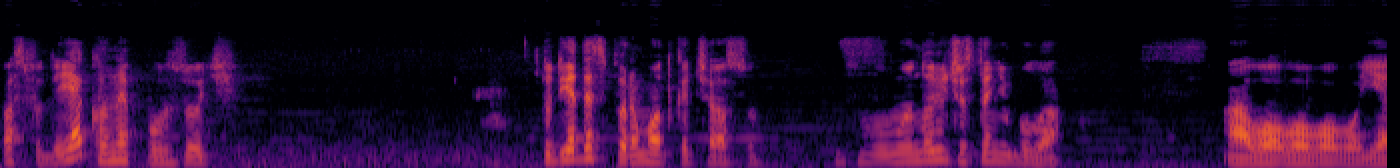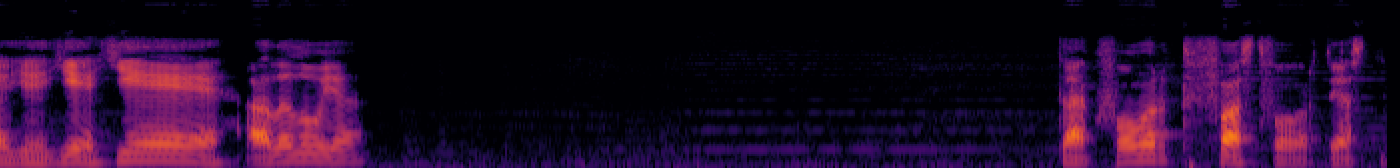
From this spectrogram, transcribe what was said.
Господи, як вони повзуть? Тут є десь перемотка часу. В минулій частині була. А, во, во, во, во, є, є, є, є! Алелуя! Так, forward, fast forward, ясно.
